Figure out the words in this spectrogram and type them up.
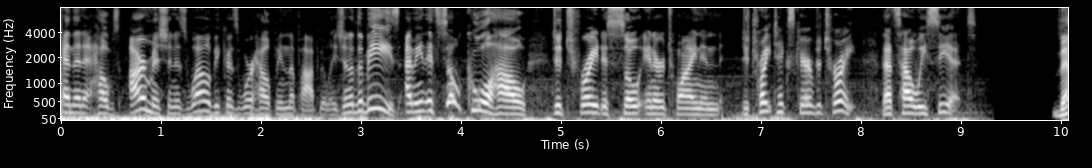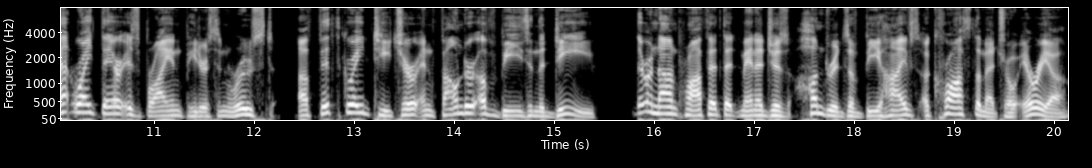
And then it helps our mission as well because we're helping the population of the bees. I mean, it's so cool how Detroit is so intertwined and Detroit takes care of Detroit. That's how we see it. That right there is Brian Peterson Roest, a fifth grade teacher and founder of Bees in the D. They're a nonprofit that manages hundreds of beehives across the metro area.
